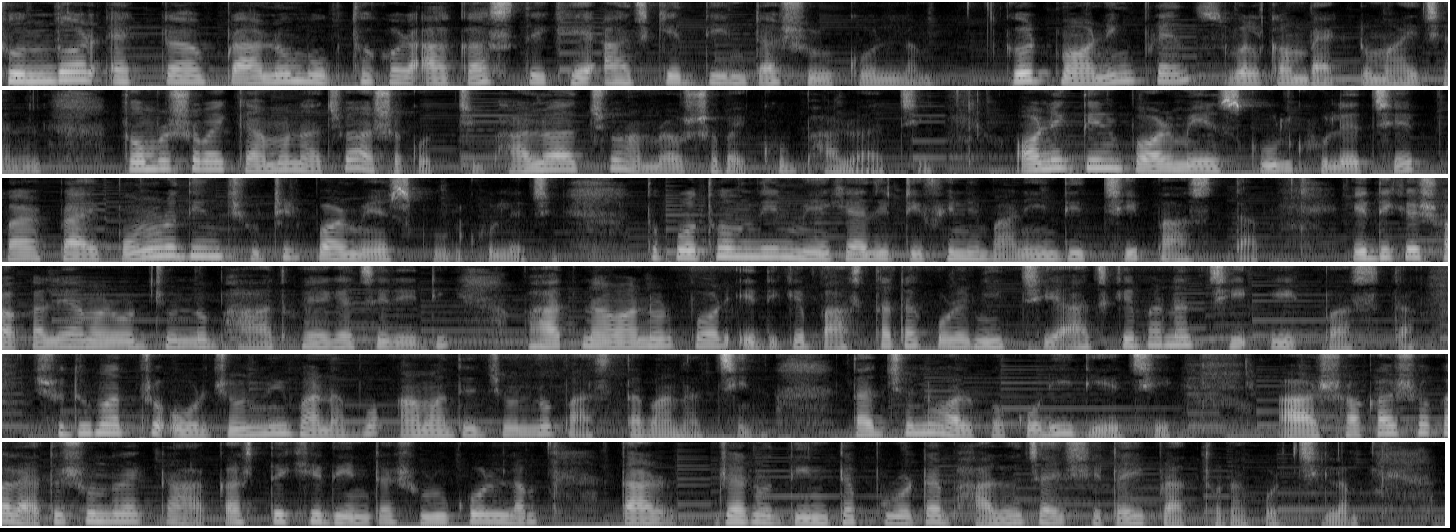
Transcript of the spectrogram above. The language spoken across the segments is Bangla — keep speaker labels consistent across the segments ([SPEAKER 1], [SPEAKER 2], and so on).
[SPEAKER 1] সুন্দর একটা প্রাণমুগ্ধকর আকাশ দেখে আজকের দিনটা শুরু করলাম। Good morning friends welcome back to my channel তোমরা সবাই কেমন আছো? আশা করছি ভালো আছো, আমরাও সবাই খুব ভালো আছি। অনেক দিন পর মেয়ের স্কুল খুলেছে প্রা- প্রায় পনেরো দিন ছুটির পর মেয়ের স্কুল খুলেছে। তো প্রথম দিন মেয়েকে আজ টিফিনে বানিয়ে দিচ্ছি পাস্তা। এদিকে সকালে আমার ওর জন্য ভাত হয়ে গেছে রেডি ভাত নামানোর পর এদিকে পাস্তাটা করে নিচ্ছি। আজকে বানাচ্ছি এগ পাস্তা শুধুমাত্র ওর জন্যই বানাবো, আমাদের জন্য পাস্তা বানাচ্ছি না। তার জন্য অল্প করেই দিয়েছি। আর সকাল সকাল এত সুন্দর একটা আকাশ দেখে দিনটা শুরু করলাম তার যেন দিনটা পুরোটা ভালো যায় সেটাই প্রার্থনা করছিলাম।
